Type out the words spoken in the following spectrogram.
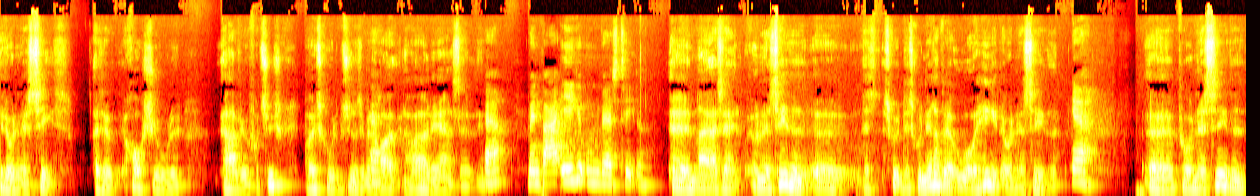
et universitet. Altså Hochschule har vi jo fra tysk. Højskole betyder simpelthen ja. en højere læreranstalt. Ja, men bare ikke universitetet. Øh, nej, altså universitetet, øh, det, skulle, det skulle netop være uafhængigt af universitetet. Ja. Øh, på universitetet,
